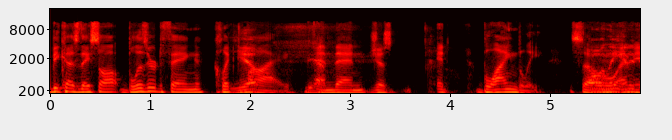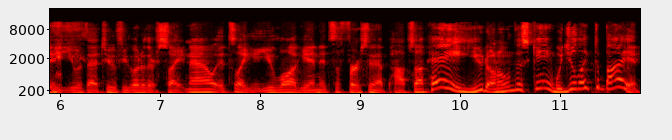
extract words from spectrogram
Because they saw Blizzard thing, clicked Yep. buy, and then just it blindly. So Oh, and they I mean- inundate you with that too. If you go to their site now, it's like you log in, it's the first thing that pops up. Hey, you don't own this game. Would you like to buy it?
